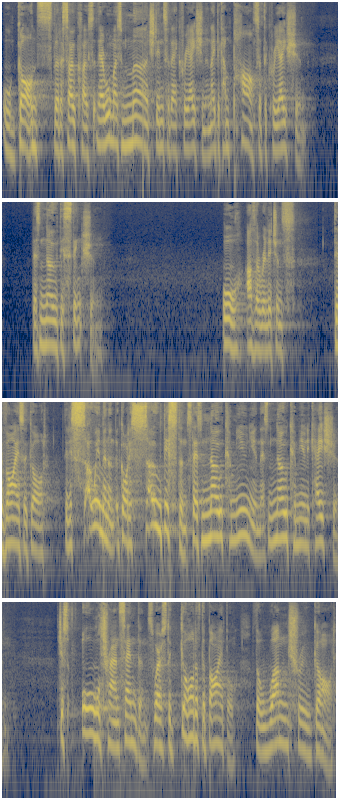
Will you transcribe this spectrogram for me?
or gods that are so close that they're almost merged into their creation and they become part of the creation. There's no distinction. Or other religions devise a God that is so immanent, that God is so distant, there's no communion, there's no communication, just all transcendence. Whereas the God of the Bible, the one true God,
